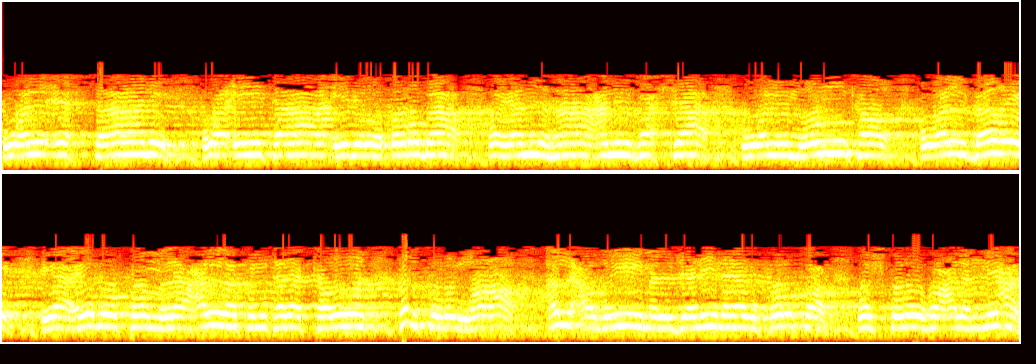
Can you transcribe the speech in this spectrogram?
والإحسان وإيتاء ذي القربى وينهى عن الفحشاء والمنكر والبغي يعظكم لعلكم تذكرون. فاذكروا الله العظيم الجليل يذكركم واشكروه على النعم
